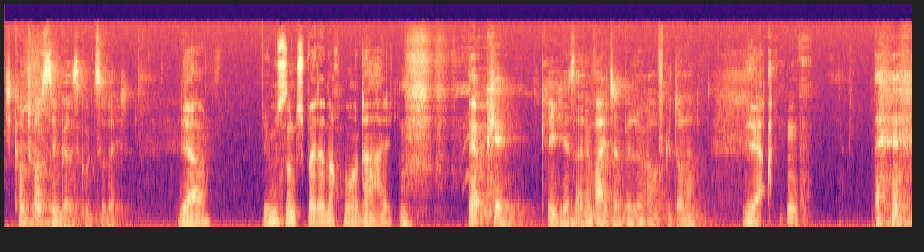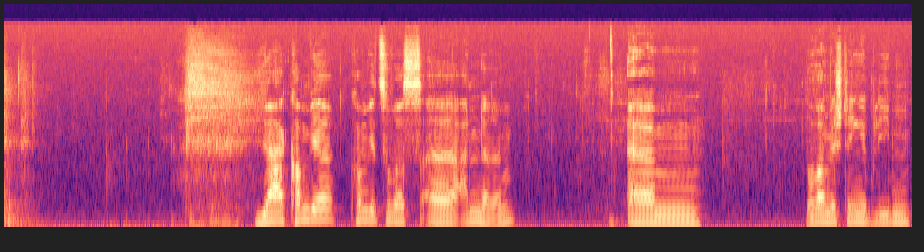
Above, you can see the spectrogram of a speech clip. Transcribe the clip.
Ich komme trotzdem ganz gut zurecht. Ja, wir müssen uns später nochmal unterhalten. Ja, okay. Kriege ich jetzt eine Weiterbildung aufgedonnert? Ja. ja, kommen wir, kommen wir zu was äh, anderem. Ähm, wo waren wir stehen geblieben?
